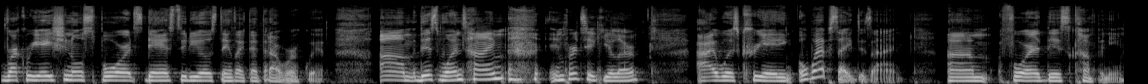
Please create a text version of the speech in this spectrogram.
recreational sports, dance studios, things like that that I work with. Um, this one time in particular, I was creating a website design um, for this company.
